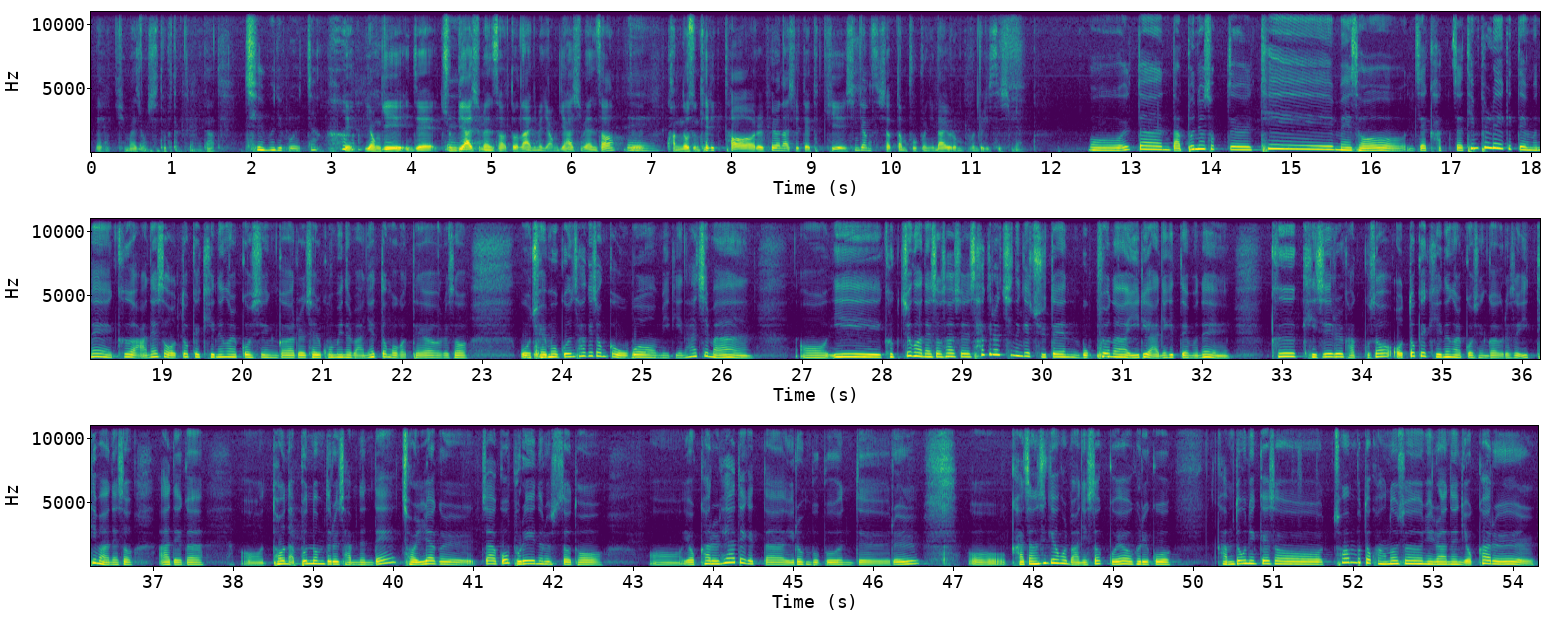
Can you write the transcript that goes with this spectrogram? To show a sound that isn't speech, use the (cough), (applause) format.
네, 김하중 씨도 부탁드립니다. 질문이 뭐였죠? 네, 연기 이제 (laughs) 준비하시면서 또는 아니면 연기하시면서 이제 네. 광노순 캐릭터를 표현하실 때 특히 신경 쓰셨던 부분이나 이런 부분들 있으시면 뭐 일단 나쁜 녀석들 팀에서 이제 각자 팀 플레이이기 때문에 그 안에서 어떻게 기능할 것인가를 제일 고민을 많이 했던 것 같아요. 그래서 뭐 제목은 사기 전과 오범이긴 하지만 어, 이 극중 안에서 사실 사기를 치는 게 주된 목표나 일이 아니기 때문에 그 기질을 갖고서 어떻게 기능할 것인가. 그래서 이 팀 안에서 아, 내가 어, 더 나쁜 놈들을 잡는데 전략을 짜고 브레인으로서 더 어, 역할을 해야 되겠다. 이런 부분들을 어, 가장 신경을 많이 썼고요. 그리고 감독님께서 처음부터 광노순이라는 역할을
